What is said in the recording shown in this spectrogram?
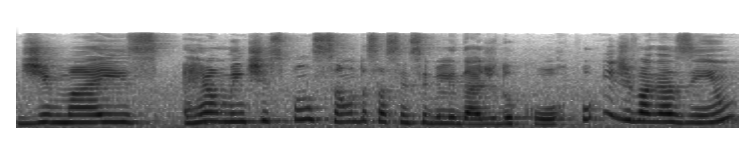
de mais realmente expansão dessa sensibilidade do corpo e devagarzinho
